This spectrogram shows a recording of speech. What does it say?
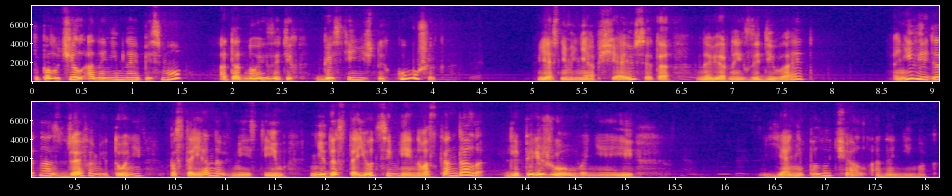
Ты получил анонимное письмо от одной из этих гостиничных кумушек? Я с ними не общаюсь, это, наверное, их задевает. Они видят нас с Джеффом и Тони постоянно вместе. Им не достает семейного скандала для пережевывания. И я не получал анонимок,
